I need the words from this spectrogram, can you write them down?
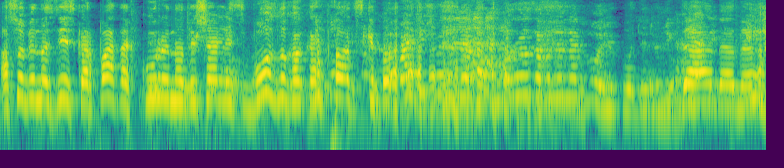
Особенно здесь, в Карпатах, куры надышались воздуха карпатского. Бачиш, вони на мороза, вони на дворі ходять. У них Да, да, да.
